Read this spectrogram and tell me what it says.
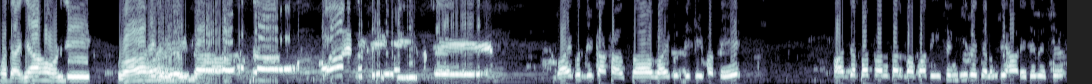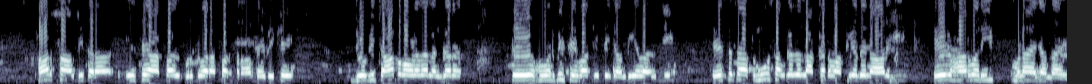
ਵਧਾਈਆਂ ਹੋਣ ਜੀ। ਵਾਹਿਗੁਰੂ ਜੀ ਕਾ ਖਾਲਸਾ। ਵਾਹਿਗੁਰੂ ਜੀ ਕੀ ਫਤਿਹ। ਵਾਹਿਗੁਰੂ ਜੀ ਕਾ ਖਾਲਸਾ ਵਾਹਿਗੁਰੂ ਜੀ ਕੀ ਫਤਿਹ। ਅੱਜ ਆਪਾਂ ਧੰਨ ਬਾਬਾ ਦੀਪ ਸਿੰਘ ਜੀ ਦੇ ਜਨਮ ਦਿਹਾੜੇ ਦੇ ਵਿੱਚ ਹਰ ਸਾਲ ਦੀ ਤਰ੍ਹਾਂ ਇਸੇ ਆਪਾਂ ਗੁਰਦੁਆਰਾ ਭਗਤ ਰਾਮ ਦੇ ਵਿਖੇ ਜੋ ਕਿ ਚਾਹ ਪਕੌੜੇ ਦਾ ਲੰਗਰ ਤੇ ਹੋਰ ਵੀ ਸੇਵਾ ਕੀਤੀ ਜਾਂਦੀ ਹੈ ਵਾਹਿਗੁਰੂ ਜੀ ਇਸ ਦਾ ਸਮੂਹ ਸੰਗਤ ਲੱਖ ਨਿਵਾਸੀਆਂ ਦੇ ਨਾਲ ਹੀ ਇਹ ਹਰ ਵਾਰੀ ਮਨਾਇਆ ਜਾਂਦਾ ਹੈ।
